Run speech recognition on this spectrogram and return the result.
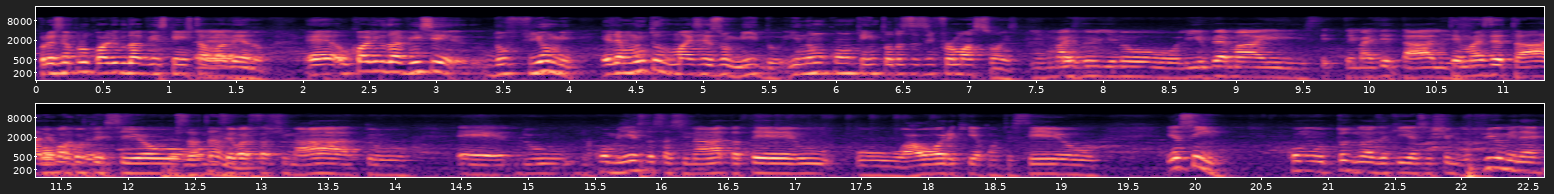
Por exemplo, o Código da Vinci que a gente estava É. lendo. É, o Código da Vinci do filme, ele é muito mais resumido e não contém todas as informações. E, mais no, e no livro é mais. tem mais detalhes. Tem mais detalhe. como aconte- aconteceu, dizer, o assassinato, é, do, do começo do assassinato até o, o, a hora que aconteceu. E assim, como todos nós aqui assistimos o filme, né?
